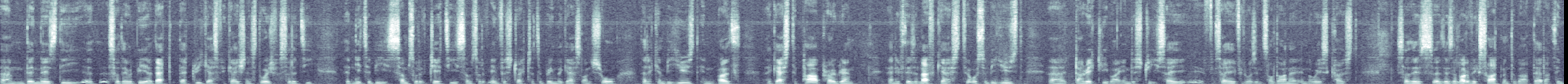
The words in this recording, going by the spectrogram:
Um, then there's the uh, so there would be a, that that regasification and storage facility. There needs to be some sort of jetty, some sort of infrastructure to bring the gas on shore that it can be used in both a gas to power program, and if there's enough gas to also be used uh, directly by industry. Say if, say if it was in Saldanha in the west coast. So there's uh, there's a lot of excitement about that. I think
